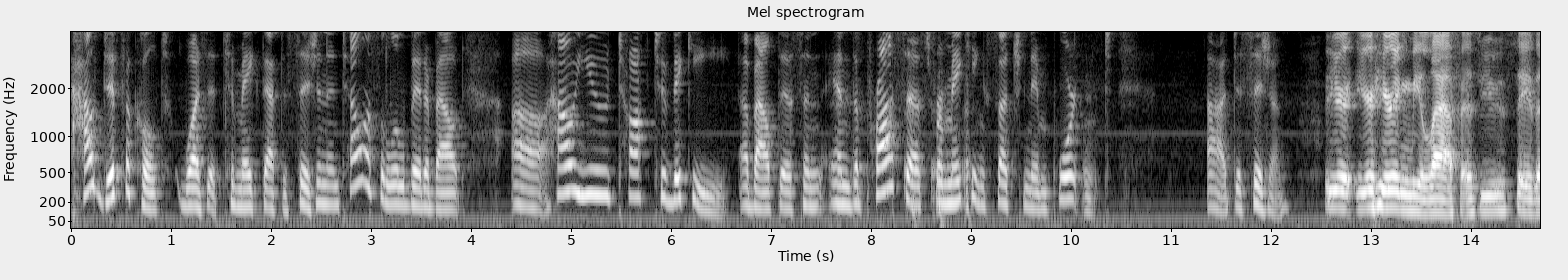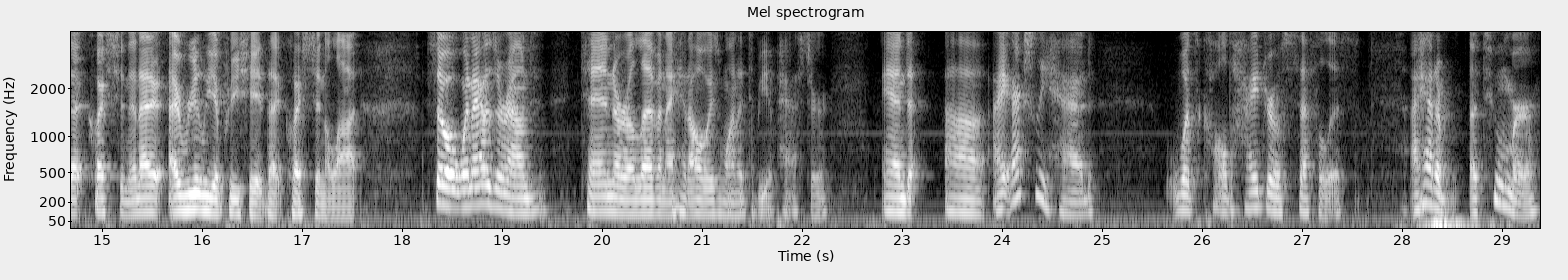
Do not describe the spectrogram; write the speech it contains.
How difficult was it to make that decision? And tell us a little bit about uh, how you talked to Vicki about this and, and the process for making such an important uh, decision. You're, you're hearing me laugh as you say that question, and I, I really appreciate that question a lot. So, when I was around 10 or 11, I had always wanted to be a pastor. And uh, I actually had what's called hydrocephalus. I had a, a tumor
